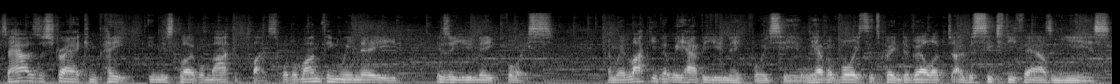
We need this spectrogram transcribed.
So how does Australia compete in this global marketplace? Well, the one thing we need is a unique voice. And we're lucky that we have a unique voice here. We have a voice that's been developed over 60,000 years.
